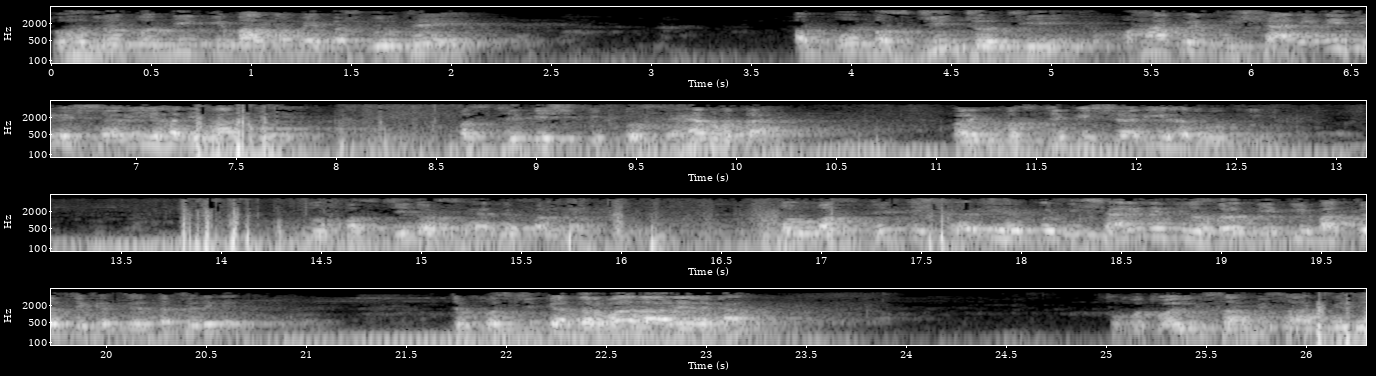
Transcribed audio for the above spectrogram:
تو حضرت تو دین کی باتوں میں مشغول تھے۔ اب وہ مسجد جو تھی، وہاں کوئی نشانی نہیں تھی کہ شریح لحاظ سے مسجد کی ایک تو شہر ہوتا ہے اور ایک مسجد کی شرعی حد ہوتی ہے۔ جو مسجد اور شہر میں فرق ہے تو مسجد کی شرعی حد کوئی نشانی نہیں تھی، حضرت دین کی بات کرتے کرتے اندر چلے گئے۔ جب مسجد کا دروازہ آنے لگا، تو متولی صاحب بھی ساتھ میں تھے۔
